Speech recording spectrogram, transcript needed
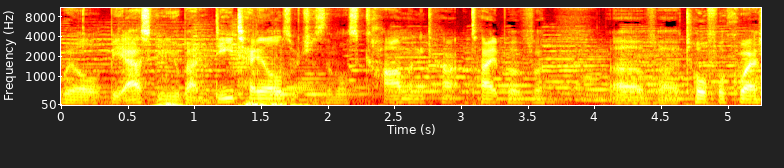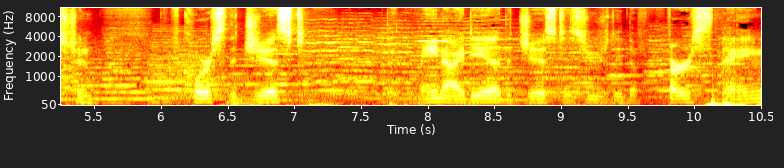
will be asking you about details, which is the most common co- type of, of uh, TOEFL question. Of course, the gist main idea, the gist, is usually the first thing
